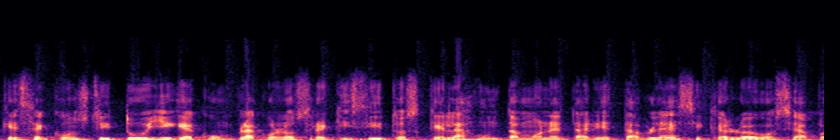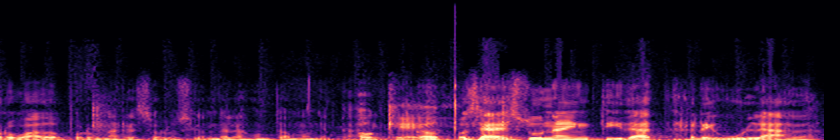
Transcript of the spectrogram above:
que se constituye y que cumpla con los requisitos que la Junta Monetaria establece y que luego sea aprobado por una resolución de la Junta Monetaria. Ok. Ok. O sea, es una entidad regulada.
